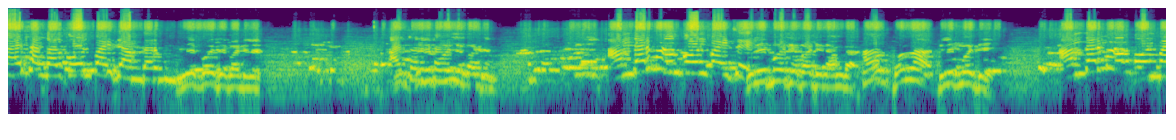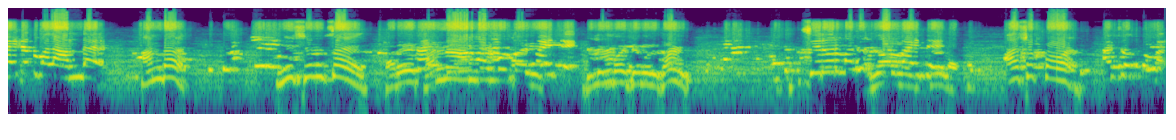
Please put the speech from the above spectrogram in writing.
काय सांगाल कोण पाहिजे आमदार म्हणून? दिलीप मोहिते पाटील. आहेत. दिलीप मोहिते पाटील. आमदार म्हणून कोण पाहिजे? दिलीप मोहिते पाटील आमदार. बोल ना दिलीप मोहिते आमदार म्हणून कोण पाहिजे तुम्हाला? आमदार. आमदार. मी सुरूच आहे. अरे सांग ना आमदार कोण पाहिजे? दिलीप मोहिते म्हणून सांग. शिरूर मधून कोण पाहिजे? अशोक पवार. अशोक पवार.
